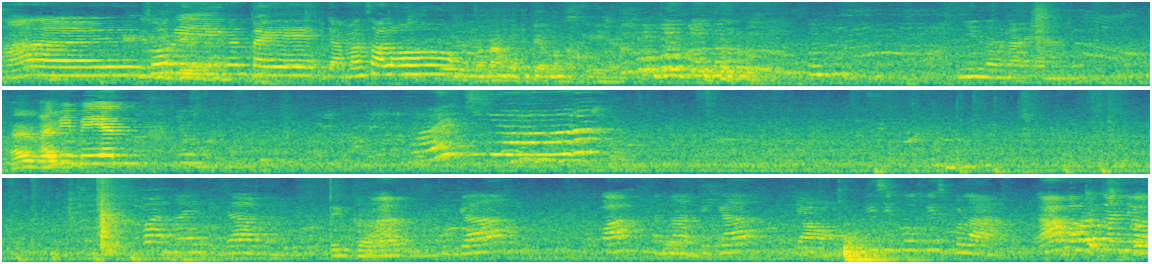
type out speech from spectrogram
Hai. Sorry ngantai. Tak masalah. Mana mau pergi sama kaki. Ni nana ya. Ayo, Hai. Bibian. Hai Cia. Apa naik tiga kan? Tiga. Tiga. Apa? Anak tiga. Ya. Ini si Kuki sebelah. Ah, baru kanjong.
